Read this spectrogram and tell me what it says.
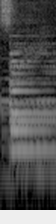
say.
